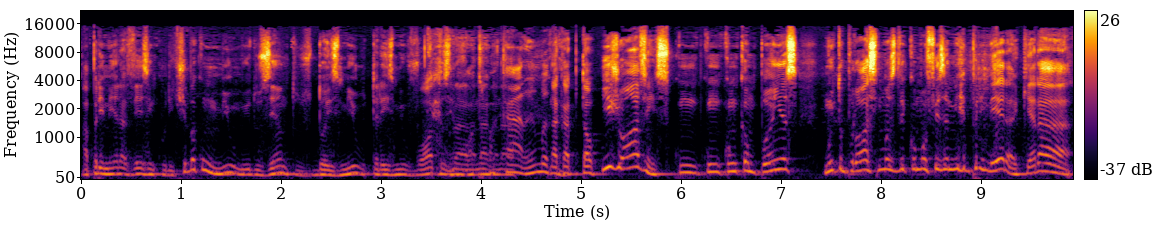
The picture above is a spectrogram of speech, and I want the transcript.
a primeira vez em Curitiba com mil, mil duzentos, dois mil, três mil votos Cara, na, voto na, na- caramba, na capital. E jovens, com, com, com campanhas muito próximas de como eu fiz a minha primeira, que era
